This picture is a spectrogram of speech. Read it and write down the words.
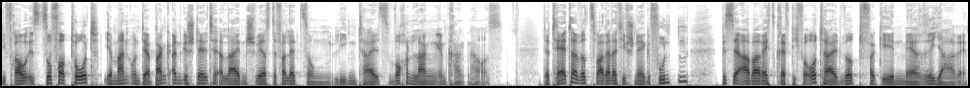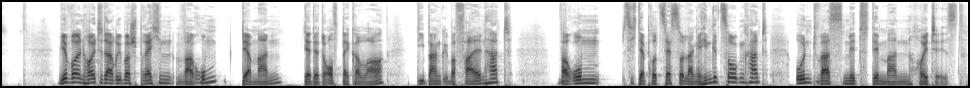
Die Frau ist sofort tot, ihr Mann und der Bankangestellte erleiden schwerste Verletzungen, liegen teils wochenlang im Krankenhaus. Der Täter wird zwar relativ schnell gefunden, bis er aber rechtskräftig verurteilt wird, vergehen mehrere Jahre. Wir wollen heute darüber sprechen, warum der Mann, der der Dorfbäcker war, die Bank überfallen hat, warum sich der Prozess so lange hingezogen hat und was mit dem Mann heute ist.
